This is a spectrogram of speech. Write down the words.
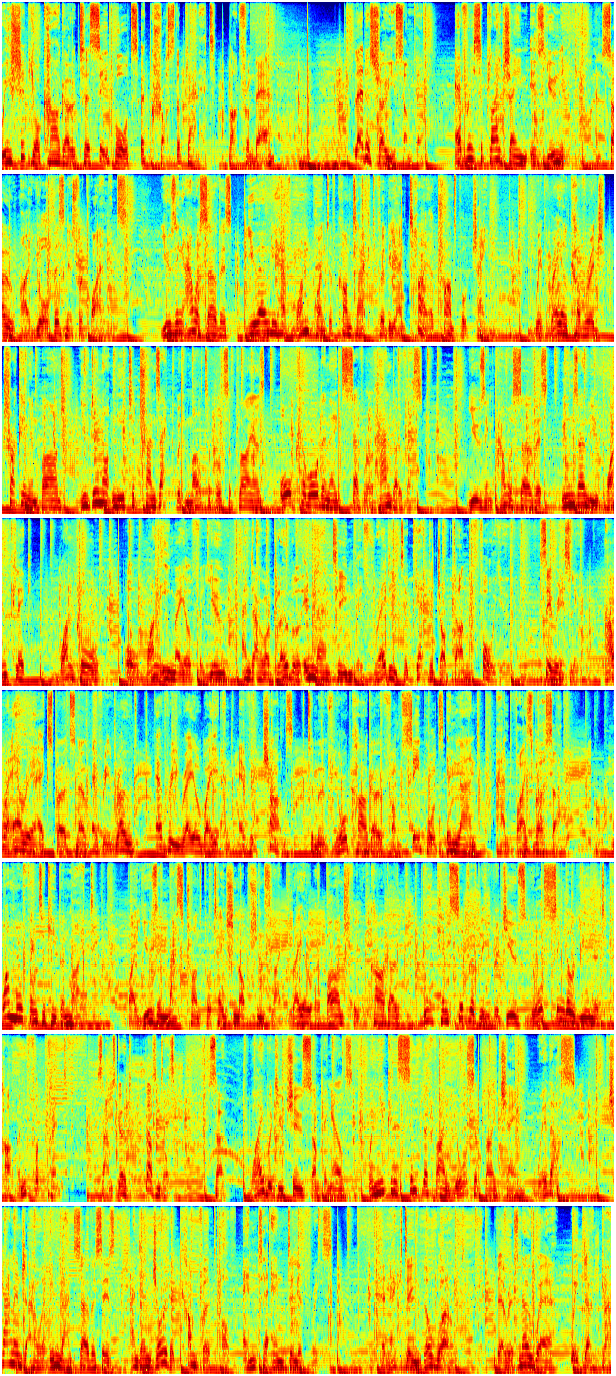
We ship your cargo to seaports across the planet. But from there, let us show you something. Every supply chain is unique, and so are your business requirements. Using our service, you only have one point of contact for the entire transport chain. With rail coverage, trucking and barge, you do not need to transact with multiple suppliers or coordinate several handovers. Using our service means only one click, one call, or one email for you and our global inland team is ready to get the job done for you. Seriously, our area experts know every road, every railway and every chance to move your cargo from seaports inland and vice versa. One more thing to keep in mind. By using mass transportation options like rail or barge for your cargo, we considerably reduce your single unit carbon footprint. Sounds good, doesn't it? So, why would you choose something else when you can simplify your supply chain with us? Challenge our inland services and enjoy the comfort of end-to-end deliveries. Connecting the world. There is nowhere we don't go.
